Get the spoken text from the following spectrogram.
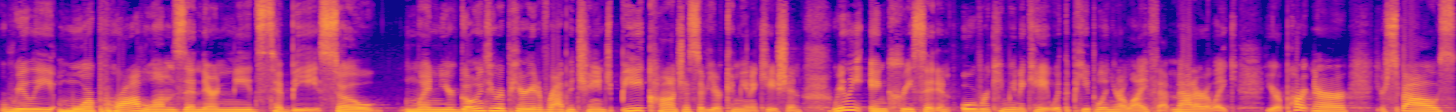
really more problems than there needs to be. So when you're going through a period of rapid change, be conscious of your communication. Really increase it and over communicate with the people in your life that matter, like your partner, your spouse,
